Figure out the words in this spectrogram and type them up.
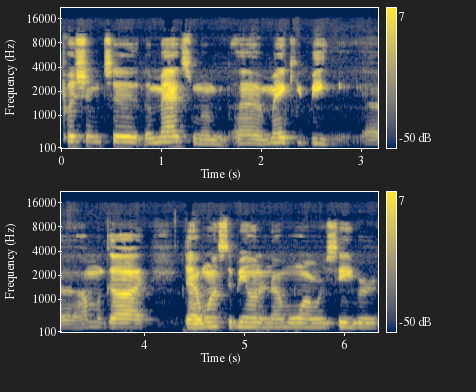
push him to the maximum. Uh, make you beat me. Uh, I'm a guy that wants to be on the number one receiver,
